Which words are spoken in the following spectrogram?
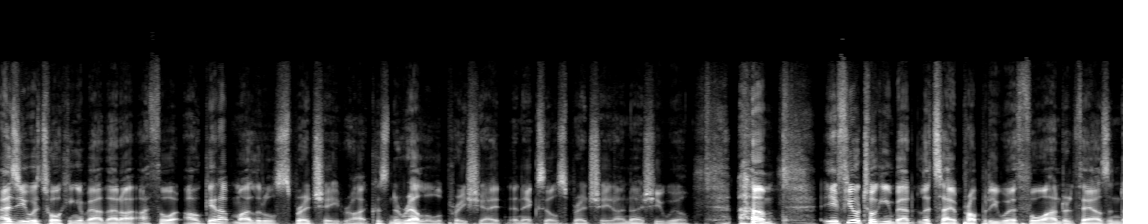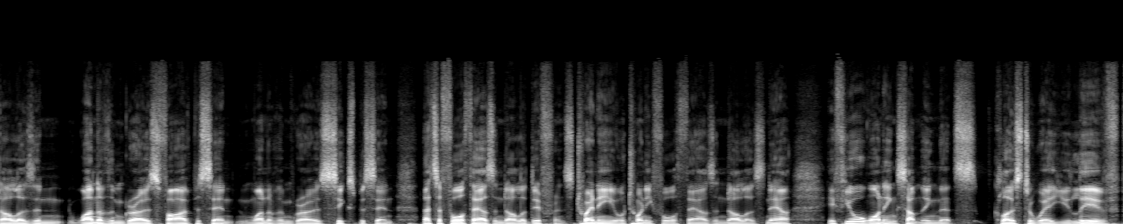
as you were talking about that, I, I, thought I'll get up my little spreadsheet, right? Because Narelle will appreciate an Excel spreadsheet. I know she will. Um, if you're talking about, let's say, a property worth four hundred thousand dollars, and one of them grows five percent, and one of them grows six percent, that's a four thousand dollar difference, twenty or twenty four thousand dollars. Now, if you're wanting something that's close to where you live,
